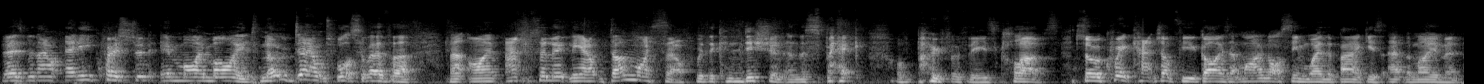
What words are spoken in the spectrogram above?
There's without any question in my mind, no doubt whatsoever, that I'm absolutely outdone myself with the condition and the spec of both of these clubs. So a quick catch up for you guys that might have not seen where the bag is at the moment.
